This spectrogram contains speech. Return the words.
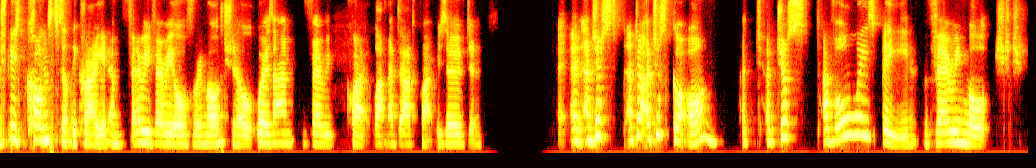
She's constantly crying and very, very over emotional, whereas I'm very quite like my dad, quite reserved and and I just I, I just got on. I, I just I've always been very much.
